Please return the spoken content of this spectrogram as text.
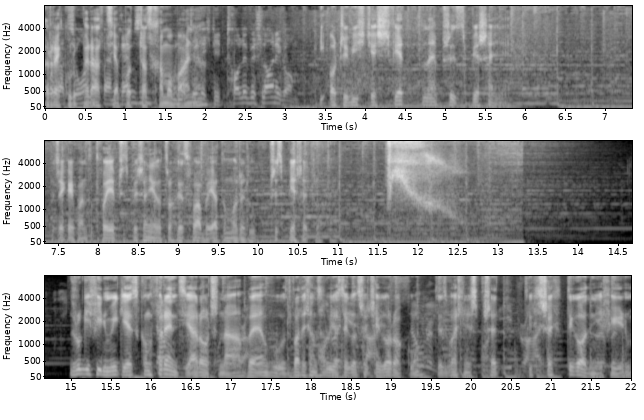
rekuperacja podczas hamowania i oczywiście świetne przyspieszenie. Czekaj pan, to twoje przyspieszenie to trochę słabe, ja to może tu przyspieszę trochę. Drugi filmik jest konferencja roczna BMW z 2023 roku. To jest właśnie sprzed tych trzech tygodni film.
